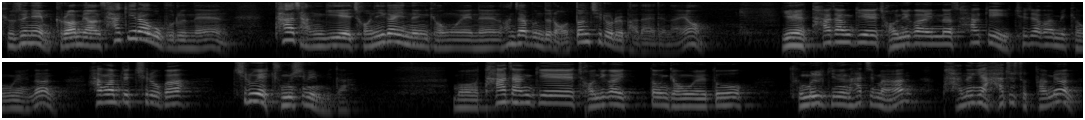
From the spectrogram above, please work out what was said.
교수님, 그러면 사기라고 부르는 타 장기에 전이가 있는 경우에는 환자분들은 어떤 치료를 받아야 되나요? 예, 타장기에 전이가 있는 사기 췌장암의 경우에는 항암제 치료가 치료의 중심입니다. 뭐 타장기에 전이가 있던 경우에도 드물기는 하지만 반응이 아주 좋다면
